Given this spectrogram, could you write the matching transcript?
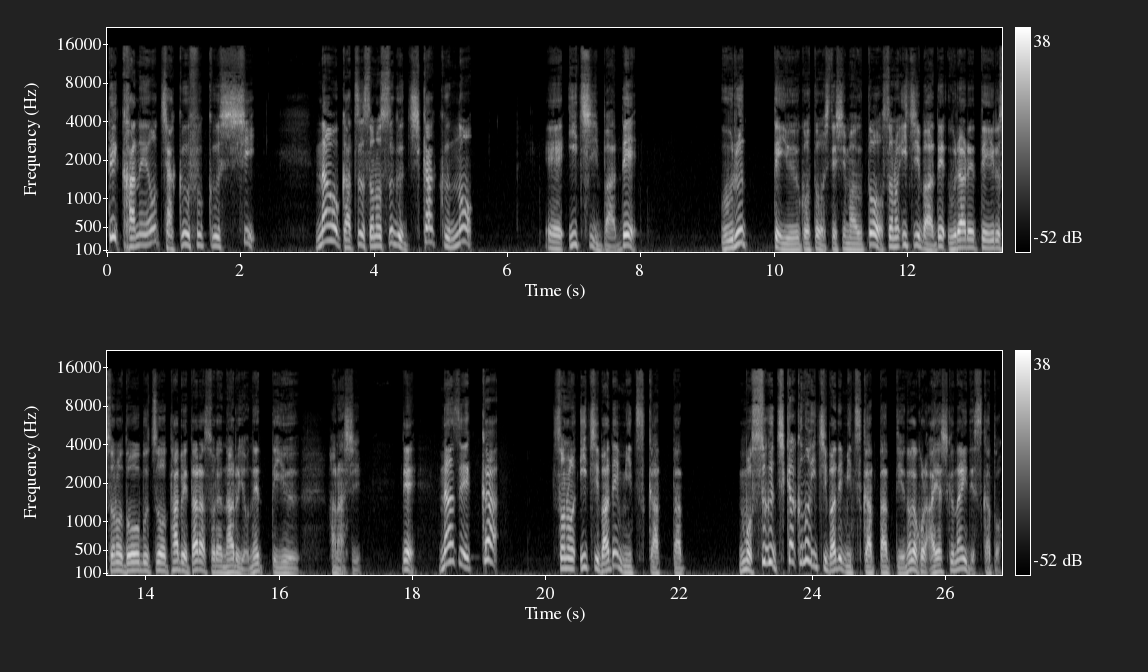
て金を着服し、なおかつそのすぐ近くの、えー、市場で売るっていうことをしてしまうと、その市場で売られているその動物を食べたらそれはなるよねっていう話。で、なぜか、その市場で見つかった。もうすぐ近くの市場で見つかったっていうのがこれ怪しくないですかと。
